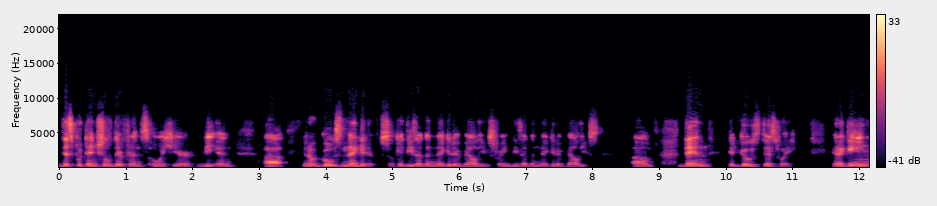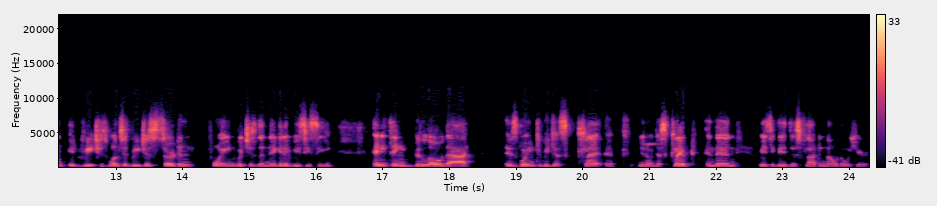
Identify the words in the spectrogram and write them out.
this potential difference over here vn uh, you know goes negative so okay these are the negative values right? These are the negative values. Um, then it goes this way. And again it reaches once it reaches certain point which is the negative vcc anything below that is going to be just you know just clipped and then basically just flatten out over here.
